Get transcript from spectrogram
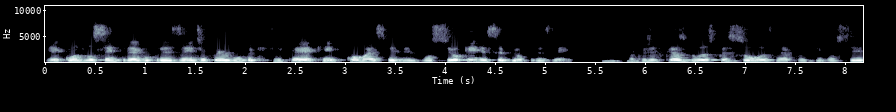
E aí, quando você entrega o presente, a pergunta que fica é: quem ficou mais feliz, você ou quem recebeu o presente? Uhum. acredito que as duas pessoas, né? Porque você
